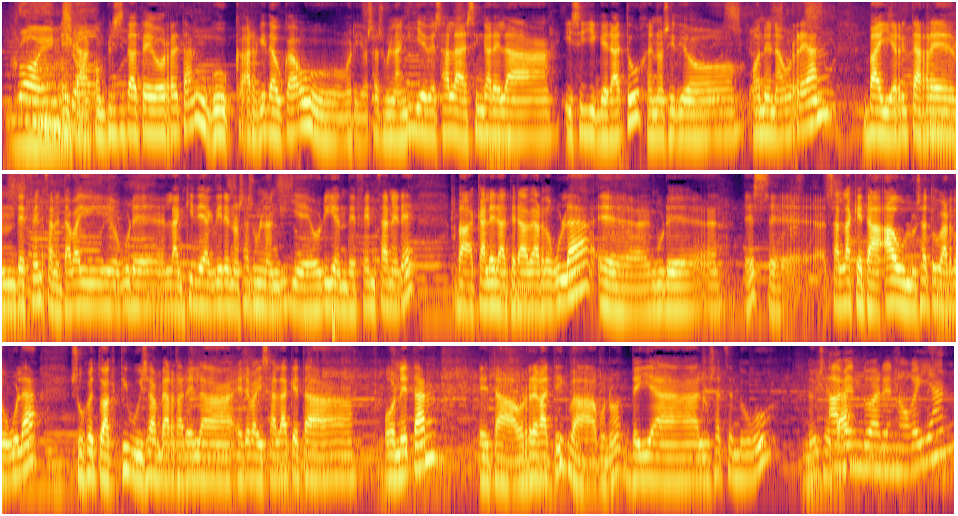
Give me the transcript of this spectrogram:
Eta konplizitate horretan guk argi daukagu hori osasun langile bezala ezin garela isilik geratu genozidio honen aurrean, bai herritarren defentsan eta bai gure lankideak diren osasun langile horien defentsan ere, ba kalera atera behar dugula, e, gure, ez, e, salaketa hau lusatu behar dugula, sujetu aktibo izan behar garela ere bai salaketa honetan, eta horregatik, ba, bueno, deia lusatzen dugu, noiz eta... Abenduaren hogeian,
